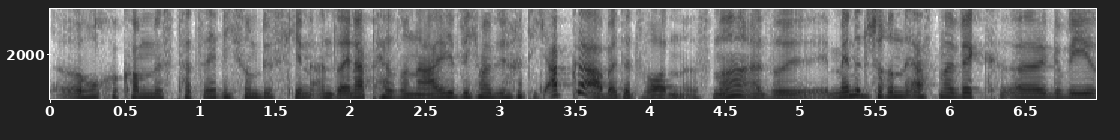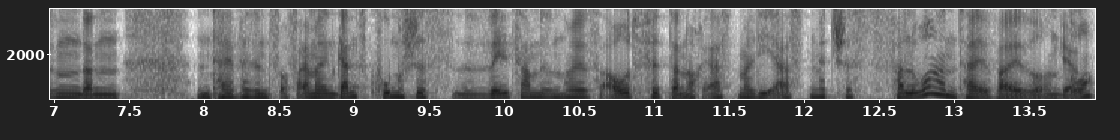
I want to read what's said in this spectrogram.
äh, hochgekommen ist, tatsächlich so ein bisschen an seiner Personalie sich mal so richtig abgearbeitet worden ist. Ne? Also Managerin erstmal weg äh, gewesen, dann teilweise auf einmal ein ganz komisches, seltsames neues Outfit, dann auch erstmal die ersten Matches verloren teilweise und ja. so.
